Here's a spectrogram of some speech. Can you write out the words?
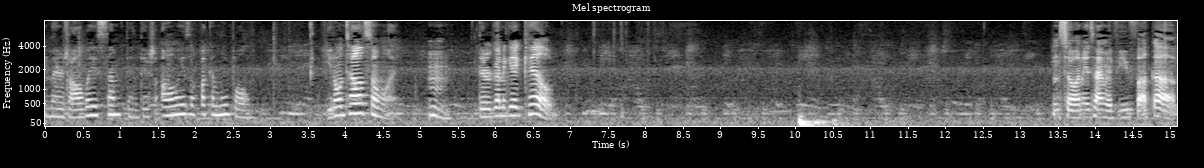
There's always something. There's always a fucking loophole. If you don't tell someone, mm, they're gonna get killed. And so anytime if you fuck up,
